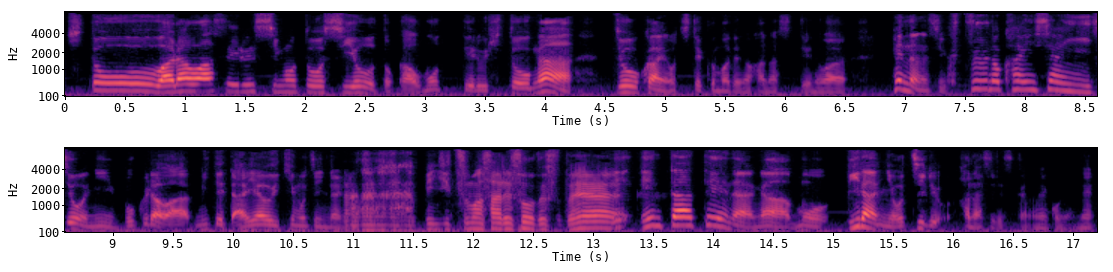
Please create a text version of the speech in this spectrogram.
人を笑わせる仕事をしようとか思ってる人が、ジョーカーに落ちてくまでの話っていうのは、変な話、普通の会社員以上に僕らは見てて危うい気持ちになります。身につまされそうですねえ。エンターテイナーがもうヴィランに落ちる話ですからね、これはね。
